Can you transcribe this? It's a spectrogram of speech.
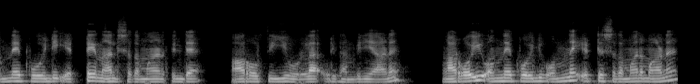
ഒന്നേ പോയിന്റ് എട്ട് നാല് ശതമാനത്തിന്റെ ആർ ഒ സിയും ഉള്ള ഒരു കമ്പനിയാണ് ആർ ഒ ഒന്നേ പോയിന്റ് ഒന്ന് എട്ട് ശതമാനമാണ്.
